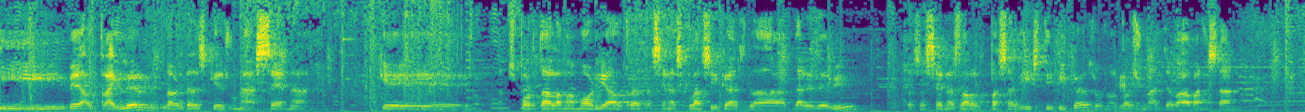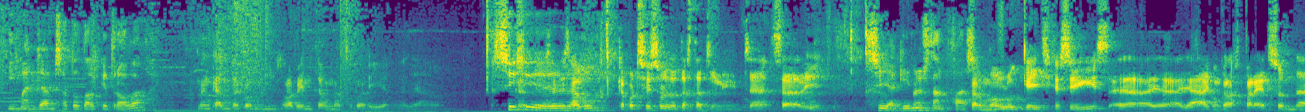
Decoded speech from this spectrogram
I bé, el tràiler, la veritat és que és una escena que ens porta a la memòria altres escenes clàssiques de Daredevil, les escenes del passadís típiques, on el personatge va avançant i menjant-se tot el que troba. M'encanta com rebenta una tuberia allà. Sí, sí, és, és, és algo que pot ser sobretot als Estats Units, eh? s'ha de dir. sí, aquí no és tan Per fàcil. molt Luke Cage que siguis, eh, allà, com que les parets són de...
